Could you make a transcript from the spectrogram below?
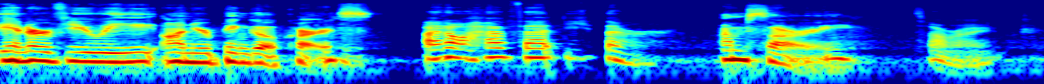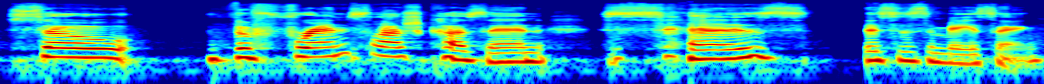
interviewee on your bingo cards. I don't have that either. I'm sorry. It's all right. So the friend slash cousin says, this is amazing,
